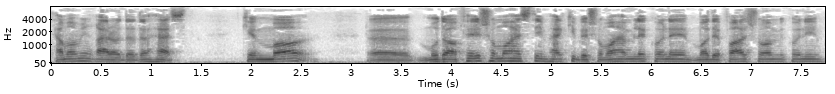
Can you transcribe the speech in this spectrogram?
تمام این قراردادها هست که ما مدافع شما هستیم. هر کی به شما حمله کنه ما دفاع از شما می‌کنیم.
